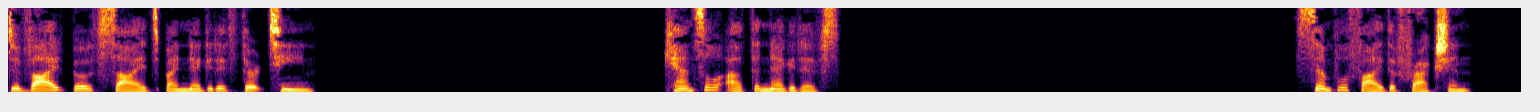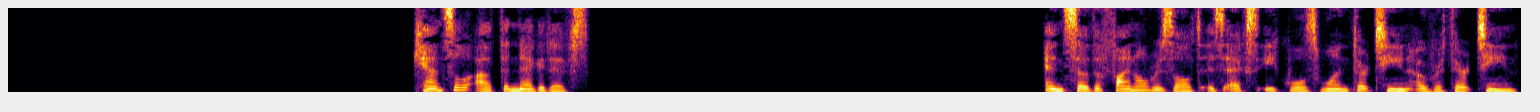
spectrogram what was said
Divide both sides by negative 13. Cancel out the negatives. Simplify the fraction. Cancel out the negatives. And so the final result is x equals 113 over 13.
